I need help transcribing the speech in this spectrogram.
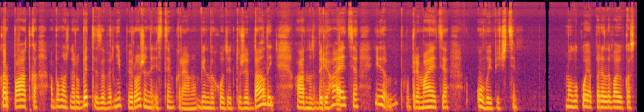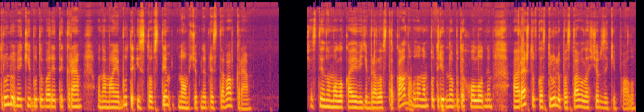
Карпатка або можна робити заварні пірожини із цим кремом. Він виходить дуже вдалий, гарно зберігається і тримається у випічці. Молоко я переливаю в каструлю, в якій буду варити крем. Вона має бути із товстим дном, щоб не приставав крем. Частину молока я відібрала в стакан, воно нам потрібно буде холодним, а решту в каструлю поставила, щоб закипало.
